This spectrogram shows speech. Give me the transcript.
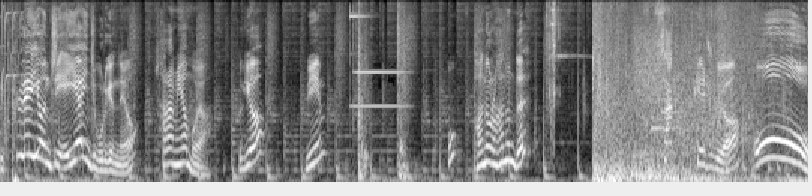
이 플레이어인지 AI인지 모르겠네요. 사람이야 뭐야? 저기요? 님? 어? 반응을 하는데? 싹 피해주고요. 오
